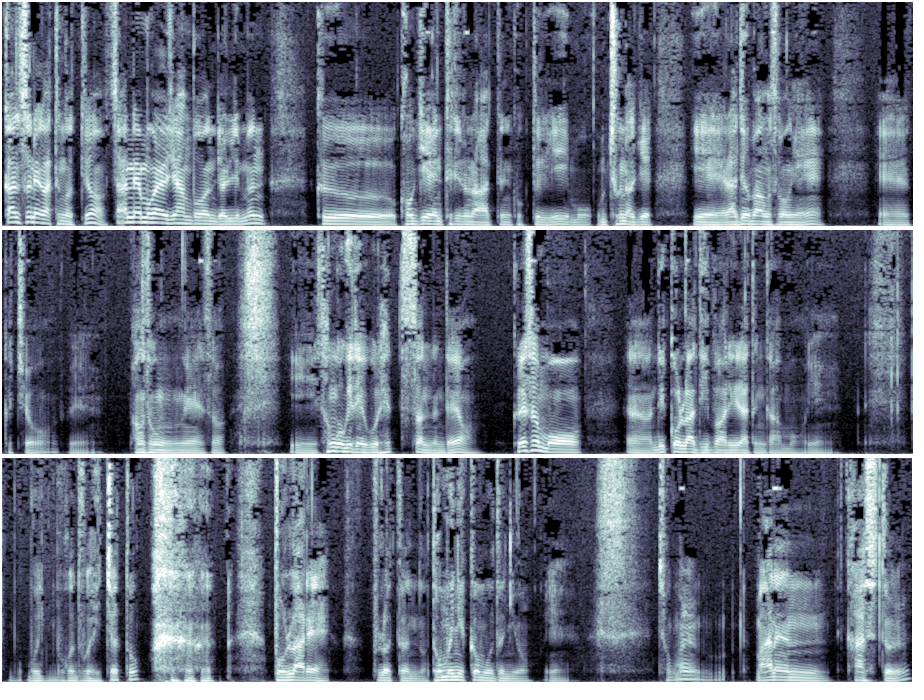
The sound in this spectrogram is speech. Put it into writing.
깐소네 같은 것도요. 싼네모 가 요제 한번 열리면 그 거기에 엔트리로 나왔던 곡들이 뭐 엄청나게 예 라디오 방송에 예 그죠 예, 방송에서 이 선곡이 되고 했었는데요. 그래서 뭐 어, 니콜라 디발이라든가 뭐 예. 뭐, 뭐가 누가 있죠 또? 볼라레 불렀던 도미니코 모드뉴 예. 정말 많은 가수들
